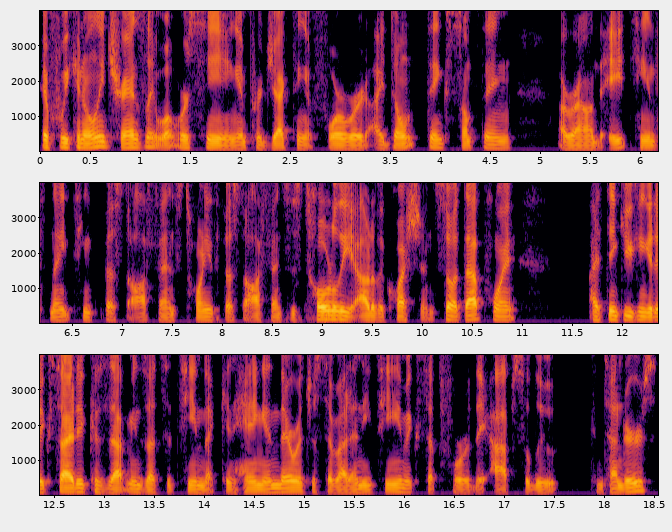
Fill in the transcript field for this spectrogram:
if we can only translate what we're seeing and projecting it forward, I don't think something around 18th, 19th best offense, 20th best offense is totally out of the question. So at that point, I think you can get excited because that means that's a team that can hang in there with just about any team except for the absolute contenders.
